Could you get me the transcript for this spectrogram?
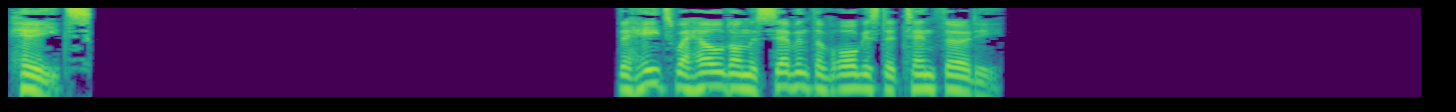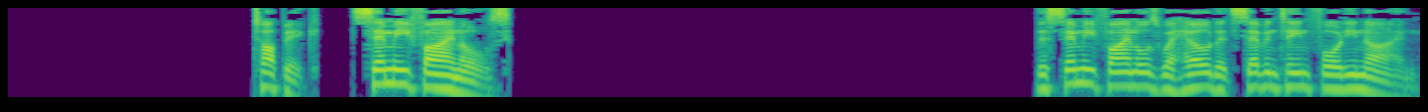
Heats. The heats were held on the 7th of August at 10:30. Topic: Semi-finals. The semi-finals were held at 1749.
